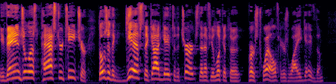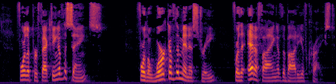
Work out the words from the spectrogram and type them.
evangelist, pastor, teacher. Those are the gifts that God gave to the church. Then, if you look at the verse 12, here's why he gave them for the perfecting of the saints, for the work of the ministry, for the edifying of the body of Christ.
